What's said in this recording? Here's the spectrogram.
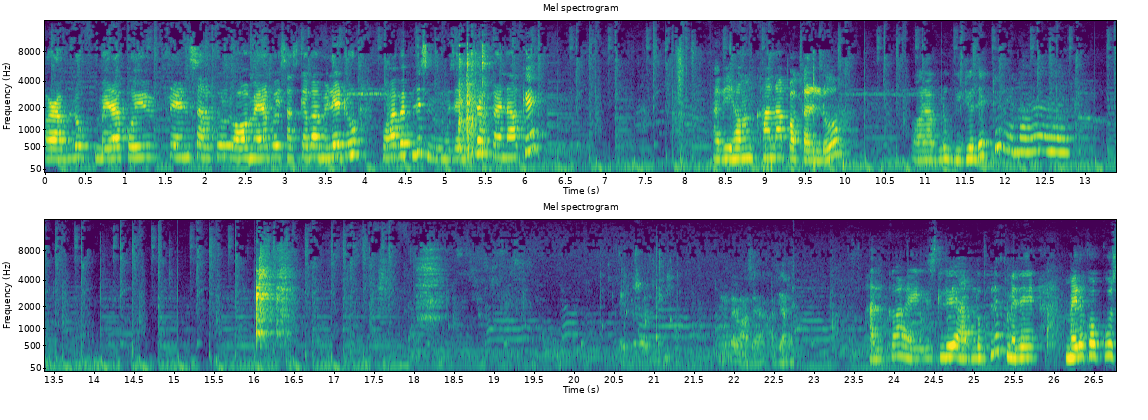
और आप लोग, मेरा कोई फ्रेंड सर्कल और मेरा कोई सब्सक्राइबर मिले तो वहाँ पे प्लीज़ मुझे मीटअप करना ओके अभी हम खाना पकड़ लो और आप लोग वीडियो देखते रहना। है हल्का है, इसलिए आप लोग प्लीज़ मेरे मेरे को कुछ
